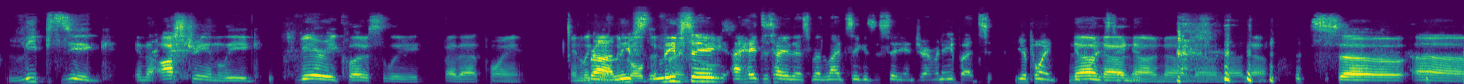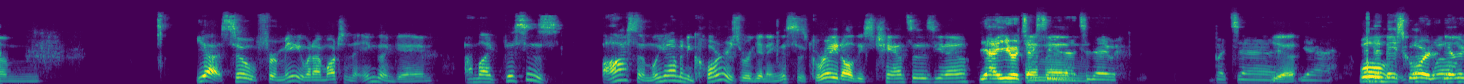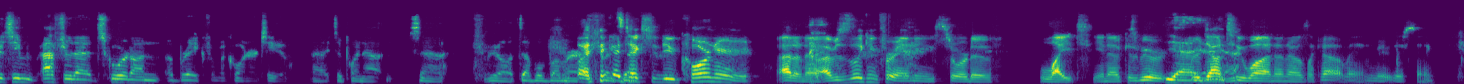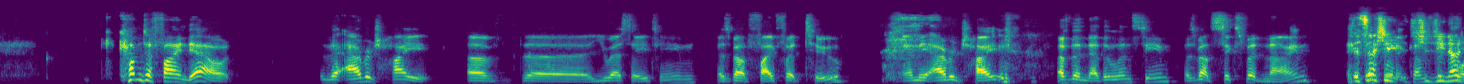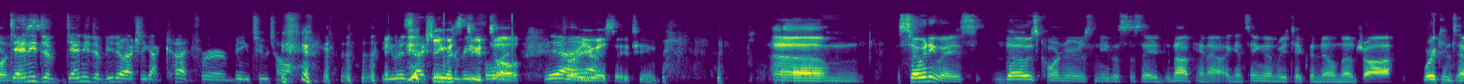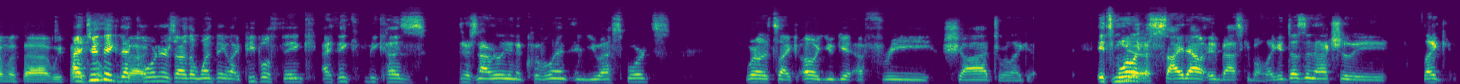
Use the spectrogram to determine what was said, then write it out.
Leipzig in the Austrian league very closely by that point. And looking Bruh, at Leipzig, Leipzig, I hate to tell you this, but Leipzig is a city in Germany. But your point. No, your point no, no, no, no, no, no. so, um, yeah. So for me, when I'm watching the England game, I'm like, this is awesome. Look at how many corners we're getting. This is great. All these chances, you know. Yeah, you were texting then, me that today. But uh, yeah, yeah. Well, and then they scored. Well, the other team after that scored on a break from a corner too. I like to point out. So real double bummer. I think I texted you corner. I don't know. I was looking for any sort of light, you know, because we were yeah, we were yeah, down two yeah. one, and I was like, oh man, maybe there's something. Come to find out, the average height of the USA team is about five foot two, and the average height of the Netherlands team is about six foot nine. It's actually. It did you know corners. Danny De, Danny DeVito actually got cut for being too tall? he was actually he was too tall yeah, for yeah. USA team. um. So, anyways, those corners, needless to say, did not pan out against England. We take the nil-nil draw. We're content with that. We. I do think that back. corners are the one thing. Like people think. I think because there's not really an equivalent in U.S. sports, where it's like, oh, you get a free shot, or like, it's more yeah. like a side out in basketball. Like it doesn't actually like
